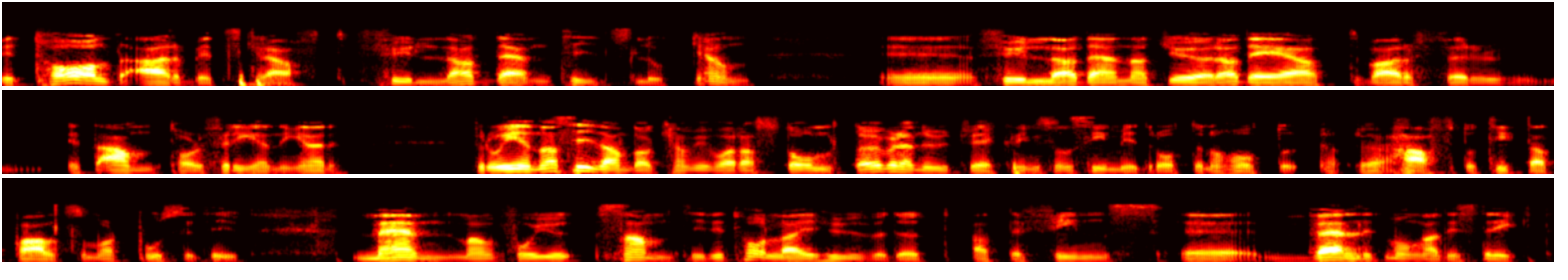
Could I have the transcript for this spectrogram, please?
betald arbetskraft fylla den tidsluckan. Eh, fylla den att göra det att varför ett antal föreningar för å ena sidan då kan vi vara stolta över den utveckling som simidrotten har haft och tittat på allt som varit positivt. Men man får ju samtidigt hålla i huvudet att det finns eh, väldigt många distrikt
